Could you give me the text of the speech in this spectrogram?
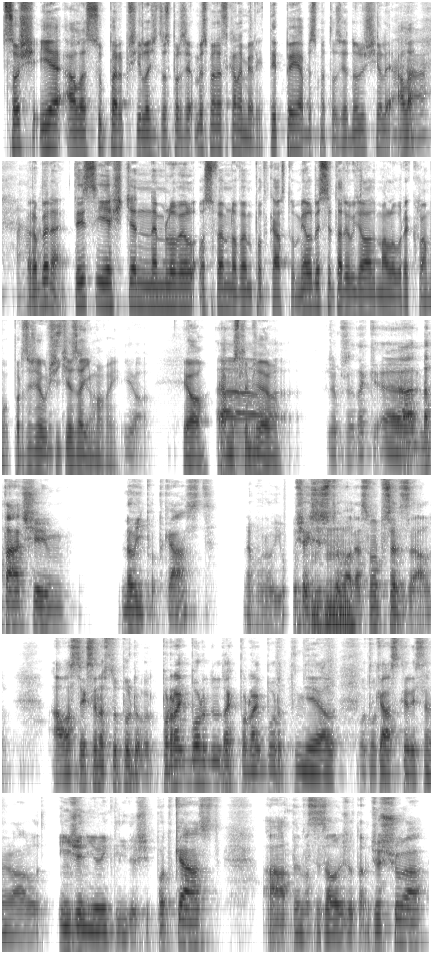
Což je ale super příležitost, protože my jsme dneska neměli typy, aby jsme to zjednodušili, aha, ale aha. Robine, ty jsi ještě nemluvil o svém novém podcastu. Měl by si tady udělat malou reklamu, protože je určitě myslím, zajímavý. Jo. Jo, já uh, myslím, že jo. Dobře, tak uh, natáčím nový podcast, nebo nový, už existoval, hmm. já jsem ho převzal a vlastně, jak jsem nastoupil do Product Boardu, tak Product Board měl podcast, který se jmenoval Engineering Leadership Podcast a ten vlastně založil tam Joshua.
